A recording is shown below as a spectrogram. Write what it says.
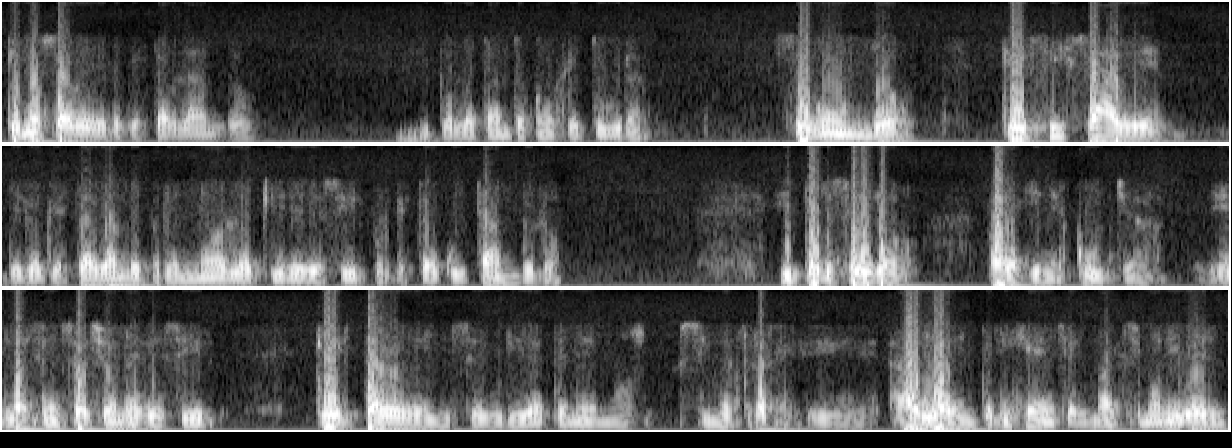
que no sabe de lo que está hablando y por lo tanto conjetura. Segundo, que sí sabe de lo que está hablando pero no lo quiere decir porque está ocultándolo. Y tercero, para quien escucha, es la sensación es decir, qué estado de inseguridad tenemos si nuestra eh, área de inteligencia, el máximo nivel,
